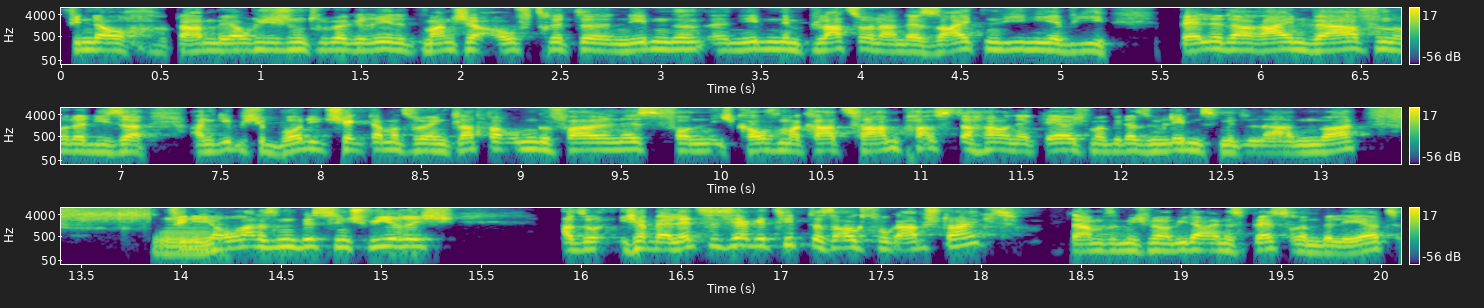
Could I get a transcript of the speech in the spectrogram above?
Finde auch, da haben wir auch hier schon drüber geredet, manche Auftritte neben, äh, neben dem Platz oder an der Seitenlinie, wie Bälle da reinwerfen oder dieser angebliche Bodycheck damals, wo er in Gladbach umgefallen ist, von ich kaufe mal gerade Zahnpasta und erkläre euch mal, wie das im Lebensmittelladen war. Mhm. Finde ich auch alles ein bisschen schwierig. Also ich habe ja letztes Jahr getippt, dass Augsburg absteigt. Da haben sie mich mal wieder eines Besseren belehrt.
